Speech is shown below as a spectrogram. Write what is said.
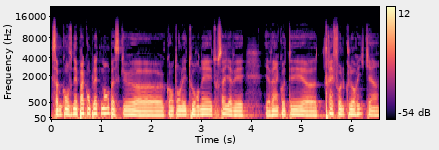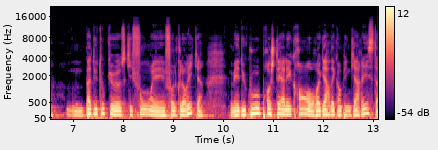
ça me convenait pas complètement parce que euh, quand on les tournait et tout ça, il y avait, y avait un côté très folklorique, hein. pas du tout que ce qu'ils font est folklorique, mais du coup projeté à l'écran au regard des camping-caristes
